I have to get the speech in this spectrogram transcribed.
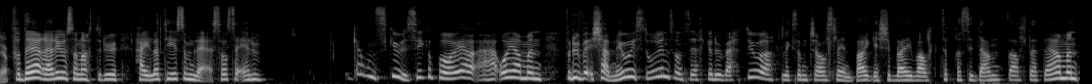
Ja. For der er det jo sånn at du hele tida som leser, så er du ganske usikker på ja, å, ja, men, For du kjenner jo historien sånn cirka. Du vet jo at liksom, Charles Lindberg ikke ble valgt til president, alt dette her, men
